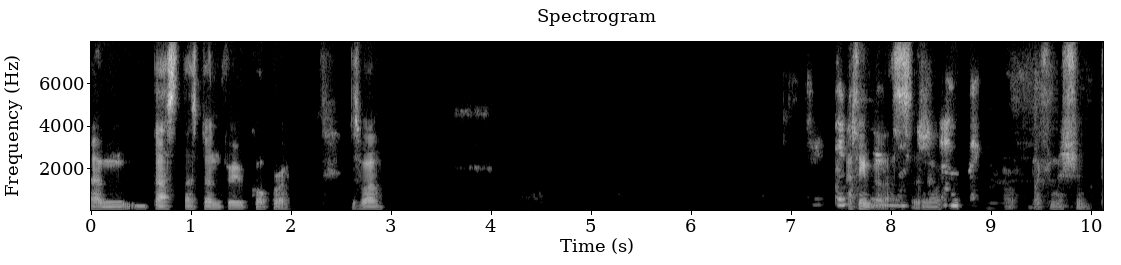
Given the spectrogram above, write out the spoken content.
Um, that's that's done through corpora as well. Thank I think very that's much. enough. And thank- definition.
